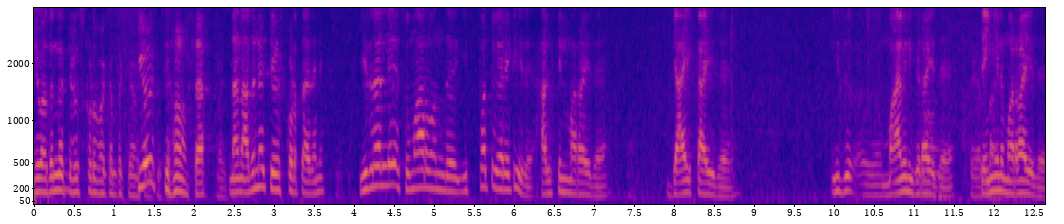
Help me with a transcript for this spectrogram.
ನೀವು ಅದನ್ನ ತಿಳಿಸ್ಕೊಡ್ಬೇಕಂತ ತಿಳಿಸ್ ಹ್ಞೂ ಸರ್. ನಾನು ಅದನ್ನೇ ತಿಳಿಸ್ಕೊಡ್ತಾ ಇದ್ದೀನಿ. ಇದರಲ್ಲಿ ಸುಮಾರು ಒಂದು ಇಪ್ಪತ್ತು ವೆರೈಟಿ ಇದೆ. ಹಲಸಿನ ಮರ ಇದೆ ಜಾಯಿಕಾಯಿ ಇದೆ ಇದು ಮಾವಿನ ಗಿಡ ಇದೆ ತೆಂಗಿನ ಮರ ಇದೆ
